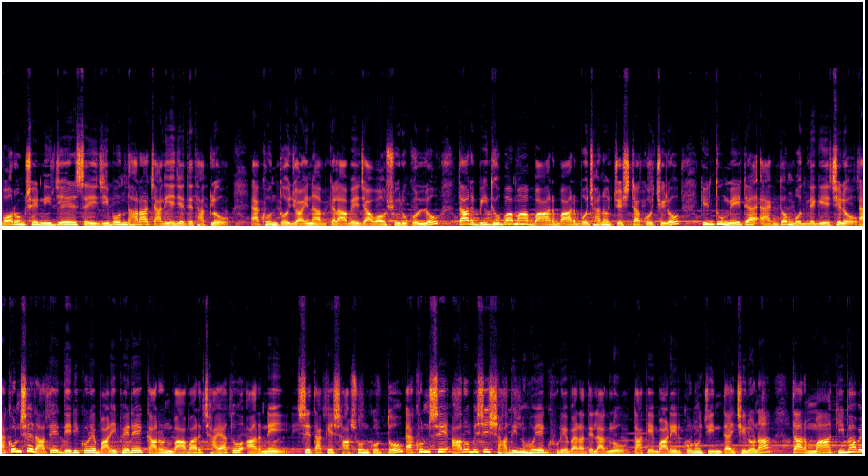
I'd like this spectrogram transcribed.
বরং সে নিজের সেই জীবনধারা চালিয়ে যেতে থাকল। এখন তো জয়নাব জয়নাব ক্লাবে যাওয়াও শুরু করল। তার বিধবা মা বারবার বোঝানোর চেষ্টা করছিল, কিন্তু মেয়েটা একদম বদলে গিয়েছিল। এখন সে রাতে দেরি করে বাড়ি ফেরে, কারণ বাবার ছায়া তো আর নেই। সে তাকে শাসন করত। এখন সে আরও বেশি স্বাধীন হয়ে ঘুরে বেড়াতে লাগল। তাকে বাড়ির কোনো চিন্তাই ছিল না। তার মা কীভাবে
